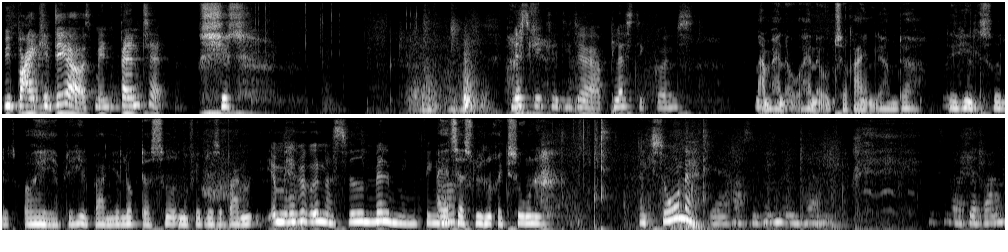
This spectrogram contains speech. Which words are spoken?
Vi barrikaderer os med en Fanta. Shit. Jeg skal ikke have de der plastic guns. Nej, men han er jo, han er jo tilregnelig, ham der. Det er helt tydeligt. Øj, jeg bliver helt bange. Jeg lugter af sved nu, for jeg bliver så bange. Jamen, jeg begynder at svede mellem mine fingre. Ej, jeg tager slyde en Rexona. Rexona. Ja, jeg har sådan en her. Det er jeg bliver bange.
